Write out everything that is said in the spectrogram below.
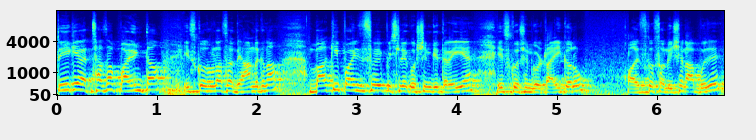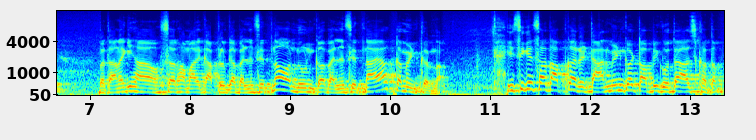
तो ये अच्छा सा पॉइंट था। इसको थोड़ा सा ध्यान रखना। बाकी पॉइंट इसमें पिछले क्वेश्चन की तरह ही है। इस क्वेश्चन को ट्राई करो और इसको सोल्यूशन आप मुझे बताना कि हाँ सर हमारे कैपिटल का बैलेंस इतना और लोन का बैलेंस इतना आया कमेंट करना। इसी के साथ आपका रिटायरमेंट का टॉपिक होता है आज खत्म।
